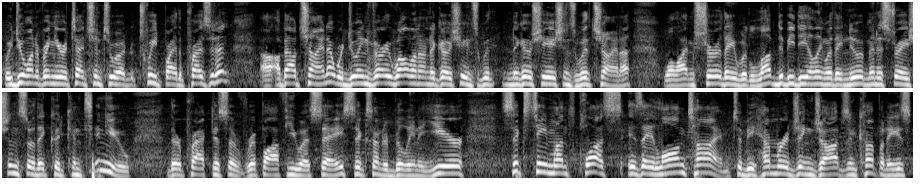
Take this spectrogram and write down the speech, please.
We do want to bring your attention to a tweet by the president uh, about China. We're doing very well in our negotiations with negotiations with China. While I'm sure they would love to be dealing with a new administration so they could continue their practice of rip off USA, 600 billion a year, 16 months plus is a long time to be hemorrhaging jobs and companies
